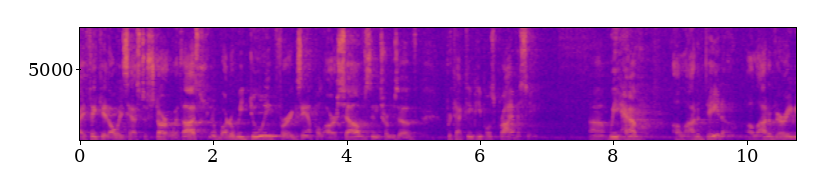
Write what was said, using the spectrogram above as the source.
I, I think it always has to start with us. What are we doing, for example, ourselves in terms of protecting people's privacy? Uh, we have a lot of data, a lot of very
